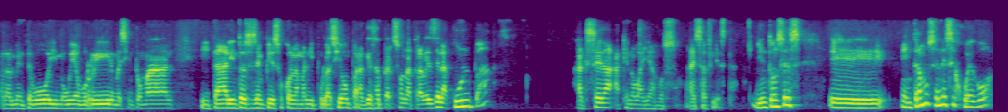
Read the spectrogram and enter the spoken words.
realmente voy y me voy a aburrir, me siento mal y tal, y entonces empiezo con la manipulación para que esa persona a través de la culpa acceda a que no vayamos a esa fiesta. Y entonces eh, entramos en ese juego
